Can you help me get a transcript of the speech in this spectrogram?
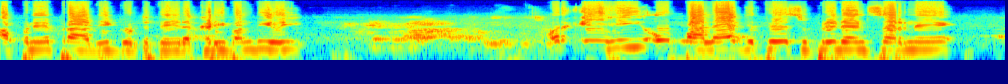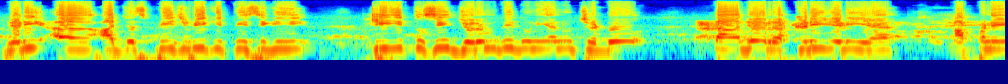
ਆਪਣੇ ਭਰਾ ਦੀ ਗੁੱਟ ਤੇ ਰੱਖੜੀ ਬੰਨ੍ਹਦੀ ਹੋਈ। ਔਰ ਇਹੀ ਉਹ ਪਲ ਹੈ ਜਿੱਥੇ ਸੁਪਰੀਡੈਂਟ ਸਰ ਨੇ ਜਿਹੜੀ ਅੱਜ ਸਪੀਚ ਵੀ ਕੀਤੀ ਸੀਗੀ ਕਿ ਤੁਸੀਂ ਜੁਰਮ ਦੀ ਦੁਨੀਆ ਨੂੰ ਛੱਡੋ ਤਾਂ ਜੋ ਰੱਖੜੀ ਜਿਹੜੀ ਹੈ ਆਪਣੇ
